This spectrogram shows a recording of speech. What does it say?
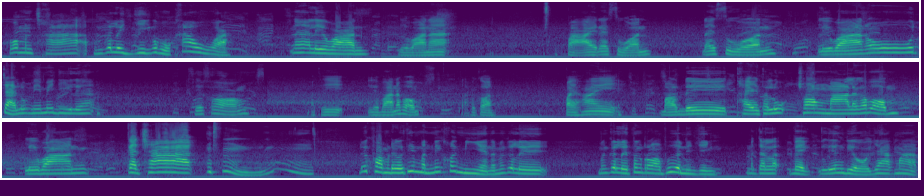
เพราะมันช้า ผมก็เลยยิงโอ้โหเข้าว่ะหนะเลวานเลวานนะไปได้สวน ได้สวนเลวานโอ้จ่ายลูกนี้ไม่ดีเลยฮะเสียของมาที่เลวานนะผมลาไปก่อน ไปให้บาลเดแทงทะลุช่องมาแล้วครับผมเลวานกระชากด้วยความเร็วที่มันไม่ค่อยมีนะมันก็เลย มันก็เลยต้องรอเพื่อนจริง ๆ มันจะเบรกเลี้ยงเดี่ยวยากมาก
